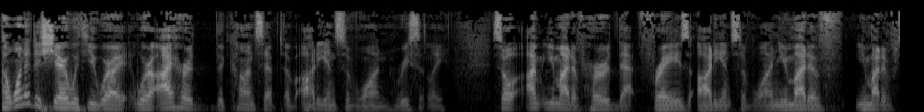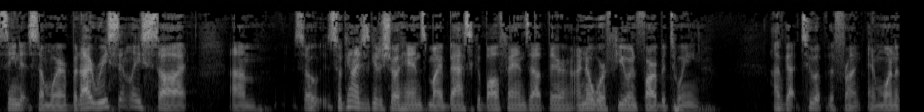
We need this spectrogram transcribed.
I wanted to share with you where I, where I heard the concept of audience of one recently. So you might have heard that phrase, audience of one. You might have, you might have seen it somewhere, but I recently saw it. Um, so, so can I just get a show of hands, my basketball fans out there? I know we're few and far between. I've got two up the front and one,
